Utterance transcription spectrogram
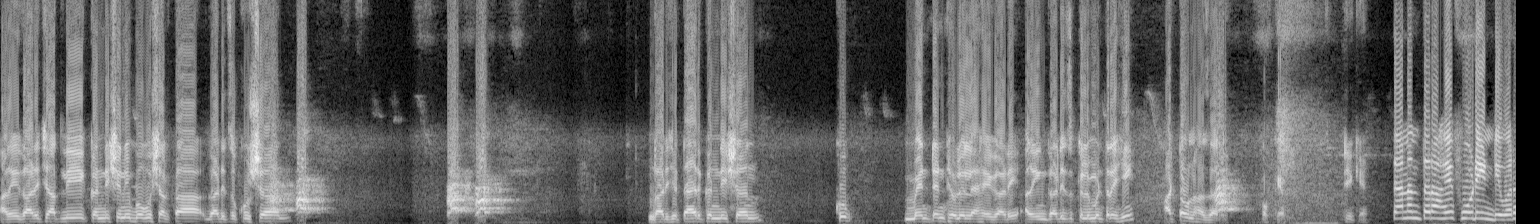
आणि गाडीची आतली कंडिशनही बघू शकता. गाडीचं कुशन गाडीचे टायर कंडिशन खूप मेंटेन ठेवलेली आहे गाडी. आणि गाडीचं किलोमीटर ही अठ्ठावन्न हजार ओके ठीक आहे. त्यानंतर आहे फोर्ड इंडिवर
